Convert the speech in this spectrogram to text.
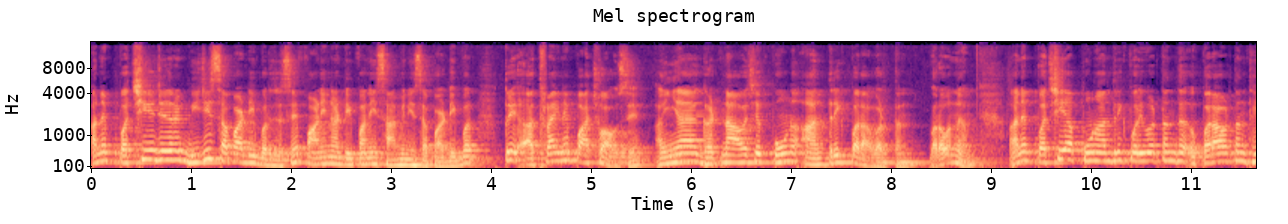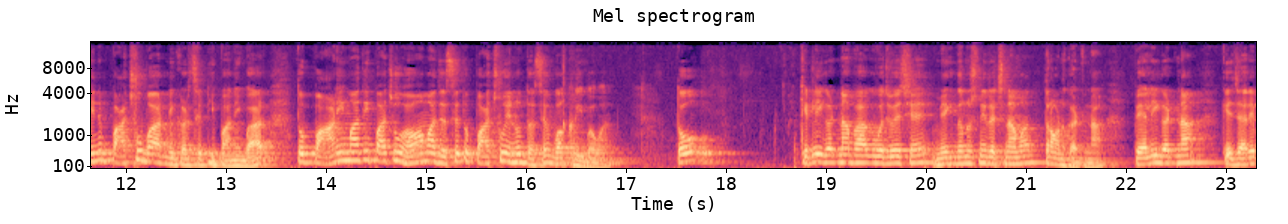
અને પછી એ જ્યારે બીજી સપાટી પર જશે, પાણીના ટીપાની સામેની સપાટી પર, તો એ અથડાઈને પાછો આવશે. અહીંયા ઘટના આવે છે પૂર્ણ આંતરિક પરાવર્તન. બરાબર ને? અને પછી આ પૂર્ણ આંતરિક પરિવર્તન પરાવર્તન થઈને પાછું બહાર નીકળશે ટીપાની બહાર. તો પાણીમાંથી પાછું હવામાં જશે, તો પાછું એનું થશે વક્રીભવન તો કેટલી ઘટના ભાગ ભજવે છે? મેઘધનુષની રચનામાં ત્રણ ઘટના. પહેલી ઘટના કે જ્યારે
